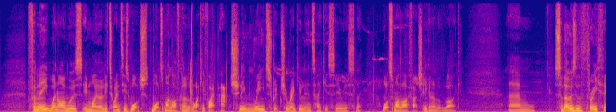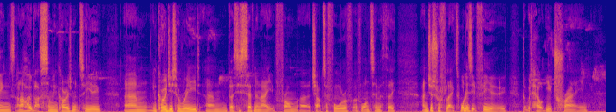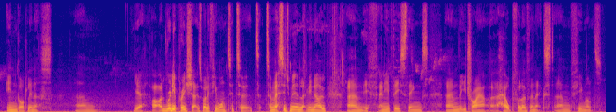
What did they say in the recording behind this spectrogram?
For me, when I was in my early 20s, what's, what's my life going to look like if I actually read scripture regularly and take it seriously? What's my life actually going to look like? Um, so, those are the three things, and I hope that's some encouragement to you. Um, encourage you to read um, verses 7 and 8 from uh, chapter 4 of, of 1 Timothy and just reflect what is it for you that would help you train in godliness. Um, yeah, I'd really appreciate as well if you wanted to, to, to message me and let me know um, if any of these things um, that you try out are helpful over the next um, few months.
